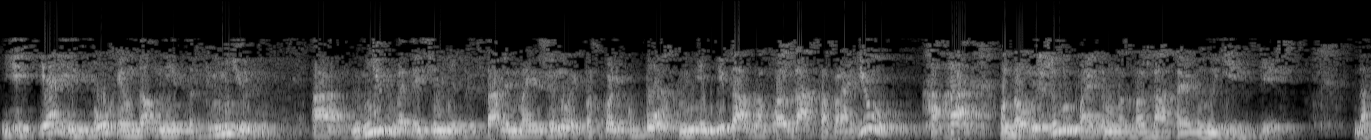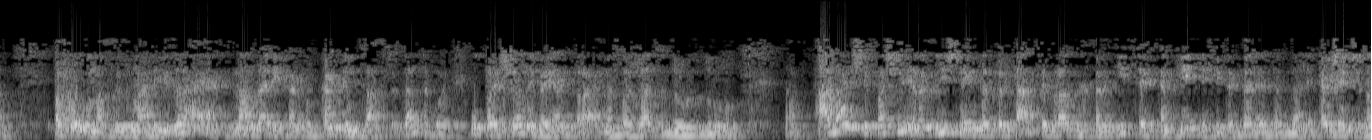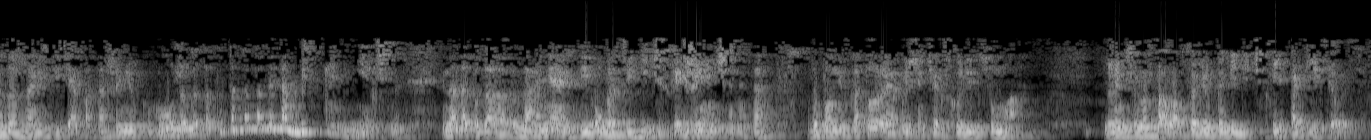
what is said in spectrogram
Есть я, есть Бог, и Он дал мне этот мир. А мир в этой семье представлен моей женой, поскольку Бог мне не дал наслаждаться в раю, ха-ха, Он дал мне жену, поэтому наслаждаться я буду ей здесь. Да. Поскольку нас изгнали из рая, нам дали как бы компенсацию, да, такой упрощенный вариант рая, наслаждаться друг другом. Да. А дальше пошли различные интерпретации в разных традициях, конфессиях и так далее, и так далее. Как женщина должна вести себя по отношению к мужу, это там бесконечно. И надо туда загоняют и образ ведической женщины, да, выполнив который обычно человек сходит с ума. Женщина стала абсолютно ведической и повесилась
